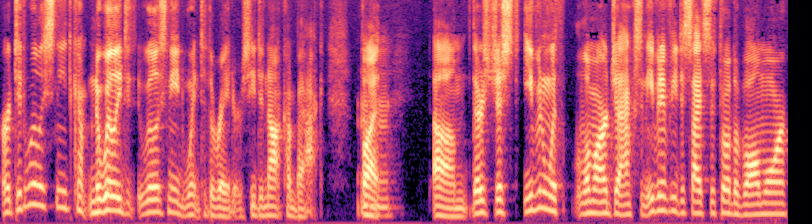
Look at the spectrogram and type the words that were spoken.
or did Willie Snead come? No, Willie Willie Snead went to the Raiders. He did not come back, but. Mm-hmm. Um, there's just even with Lamar Jackson, even if he decides to throw the ball more,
